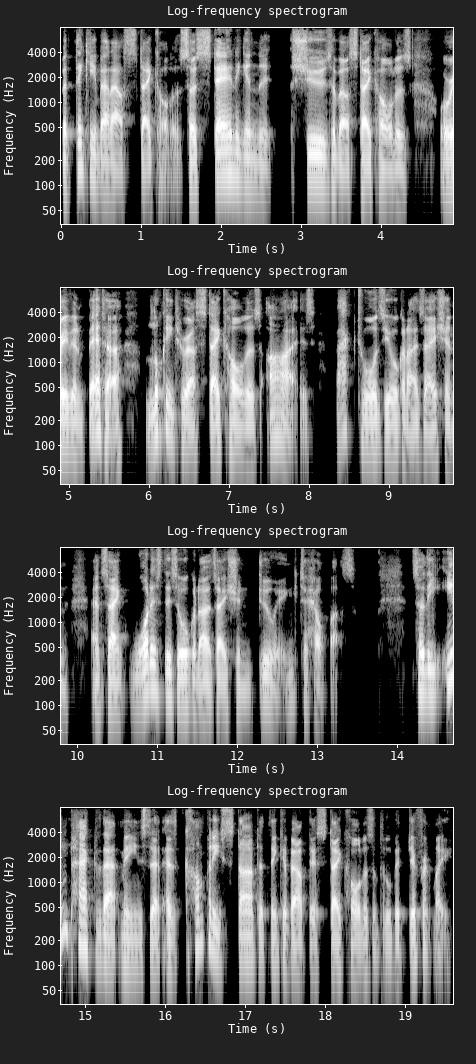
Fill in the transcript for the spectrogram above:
but thinking about our stakeholders. So standing in the shoes of our stakeholders, or even better, looking through our stakeholders' eyes back towards the organization and saying, what is this organization doing to help us? So the impact of that means that as companies start to think about their stakeholders a little bit differently,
